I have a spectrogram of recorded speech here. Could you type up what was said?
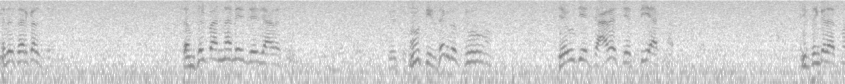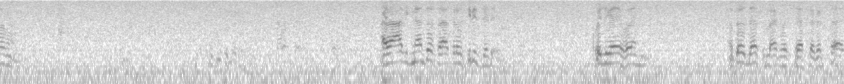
એ તે સર્કલ છે. સમજણ પાડનાર જે જાણે છે. હું તીર્થક છું. જેવું જે જાણે છે તે આત્મા. તીર્થંકર આત્મા માં હવે આ વિજ્ઞાન તો શાસ્ત્ર ઉતરી જ જડે. કોઈ જગ્યાએ હોય નહીં. તો દસ લાખ વચ્ચે આ પ્રગટ થાય.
